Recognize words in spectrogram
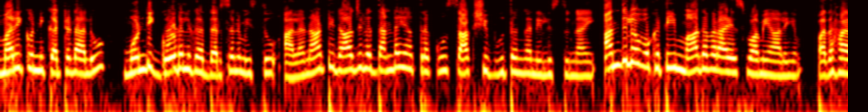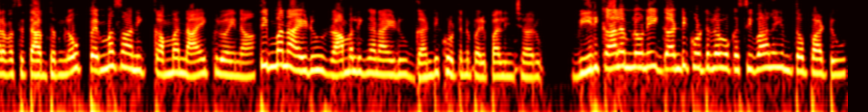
మరికొన్ని కట్టడాలు మొండి గోడలుగా దర్శనమిస్తూ అలనాటి రాజుల దండయాత్రకు సాక్షిభూతంగా నిలుస్తున్నాయి. అందులో ఒకటి మాధవరాయస్వామి ఆలయం. పదహారవ శతాబ్దంలో పెమ్మసాని కమ్మ నాయకులు అయిన తిమ్మనాయుడు రామలింగనాయుడు గండికోటను పరిపాలించారు. వీరి కాలంలోనే గండికోటలో ఒక శివాలయంతో పాటు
